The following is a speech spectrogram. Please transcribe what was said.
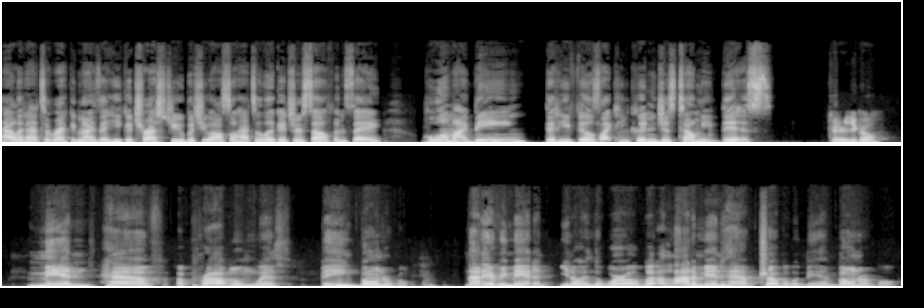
Khaled had to recognize that he could trust you, but you also had to look at yourself and say, who am I being that he feels like he couldn't just tell me this? There you go. men have a problem with being vulnerable. Not every man, in, you know, in the world, but a lot of men have trouble with being vulnerable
